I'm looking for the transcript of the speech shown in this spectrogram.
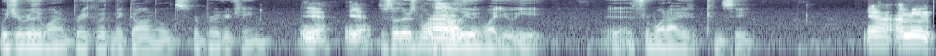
would you really want to break it with McDonald's or Burger King? Yeah, yeah, So there's more Um, value in what you eat, uh, from what I can see. yeah. I mean,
